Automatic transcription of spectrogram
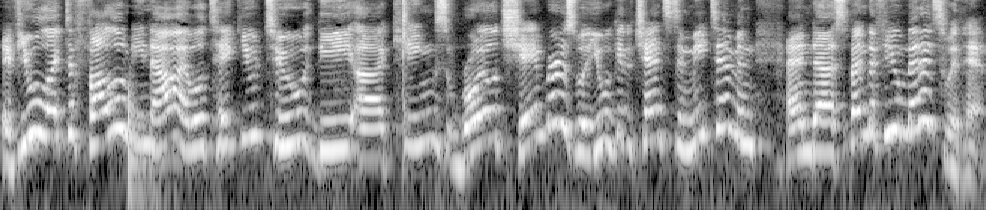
if you would like to follow me now, I will take you to the uh, king's royal chambers, where you will get a chance to meet him and and uh, spend a few minutes with him."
